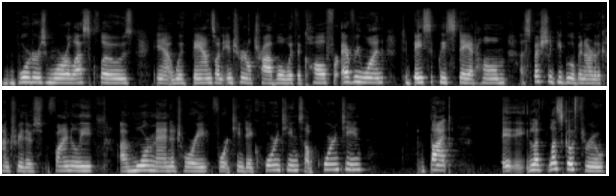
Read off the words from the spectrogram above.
borders more or less closed, you know, with bans on internal travel, with a call for everyone to basically stay at home, especially people who've been out of the country. There's finally a more mandatory 14 day quarantine, self quarantine. But it, let, us go through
